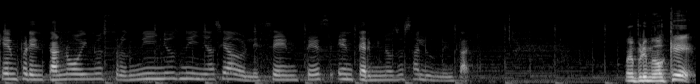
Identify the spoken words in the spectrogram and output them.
que enfrentan hoy nuestros niños, niñas y adolescentes en términos de salud mental. Bueno, primero que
